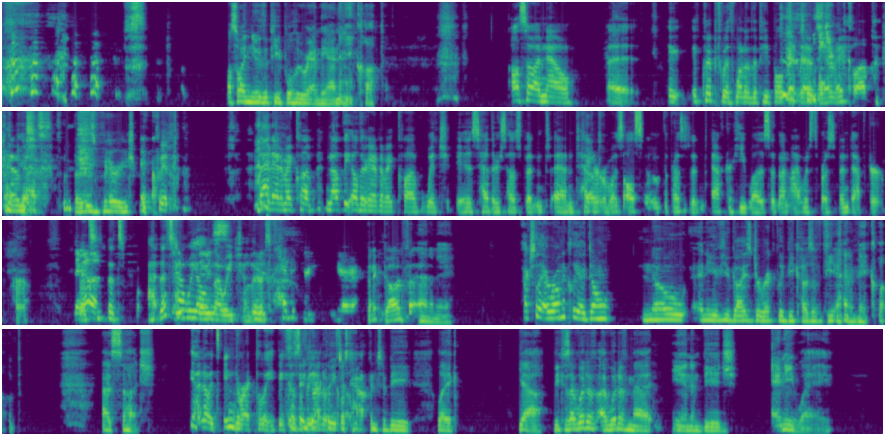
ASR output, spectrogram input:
also, I knew the people who ran the anime club. Also, I'm now uh, e- equipped with one of the people that ran the anime club, and That is very true. Equipped. that anime club, not the other anime club, which is Heather's husband, and Heather was also the president after he was, and then I was the president after her. Yeah. That's that's that's how we all There's- know each other. There's pedigree here. Thank God for anime. Actually, ironically, I don't know any of you guys directly because of the anime club as such. Yeah, no, it's indirectly because of indirectly anime it just club. happened to be like yeah because i would have i would have met ian and beej anyway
